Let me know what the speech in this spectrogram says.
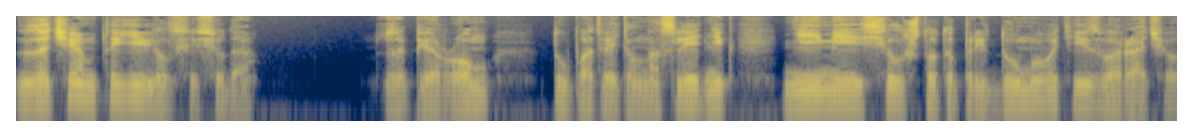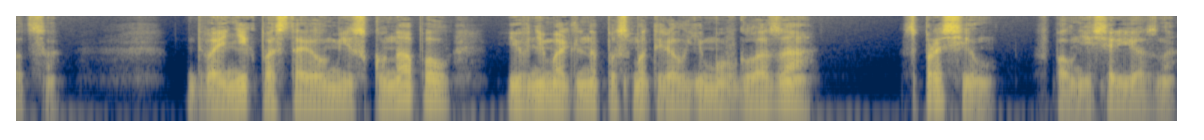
«Зачем ты явился сюда?» «За пером», — тупо ответил наследник, не имея сил что-то придумывать и изворачиваться. Двойник поставил миску на пол и внимательно посмотрел ему в глаза. Спросил, вполне серьезно.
